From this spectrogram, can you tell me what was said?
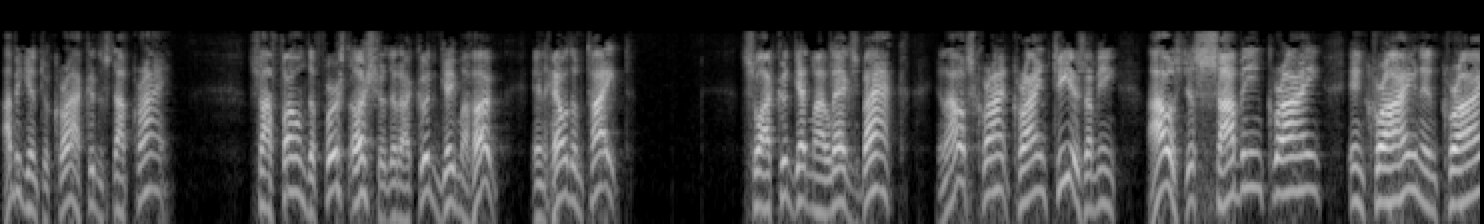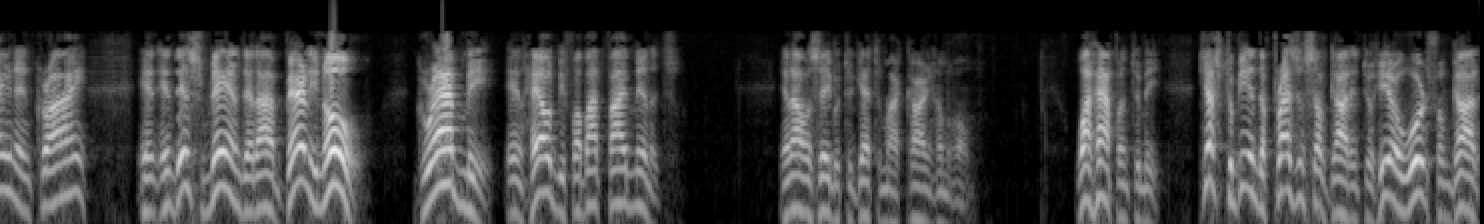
I began to cry. I couldn't stop crying. So I found the first usher that I could and gave him a hug and held him tight. So I could get my legs back. And I was crying, crying tears. I mean, I was just sobbing, crying, and crying, and crying, and crying. And, and this man that I barely know grabbed me and held me for about five minutes. And I was able to get to my car and come home. What happened to me? Just to be in the presence of God and to hear a word from God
